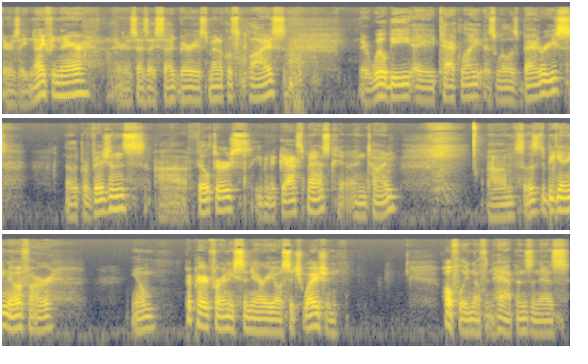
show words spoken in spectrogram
There's a knife in there. There's, as I said, various medical supplies. There will be a tac light as well as batteries, other provisions, uh, filters, even a gas mask in time. Um, so this is the beginning of our, you know, prepared for any scenario situation hopefully nothing happens. And as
